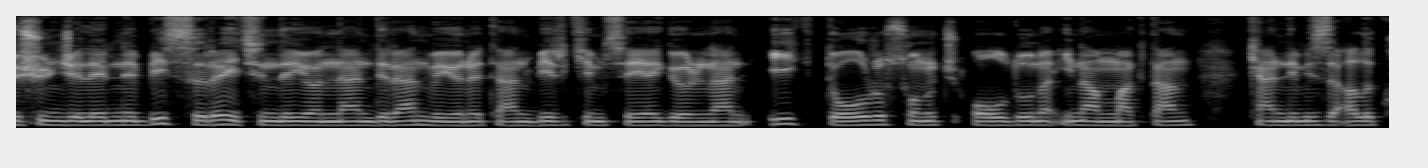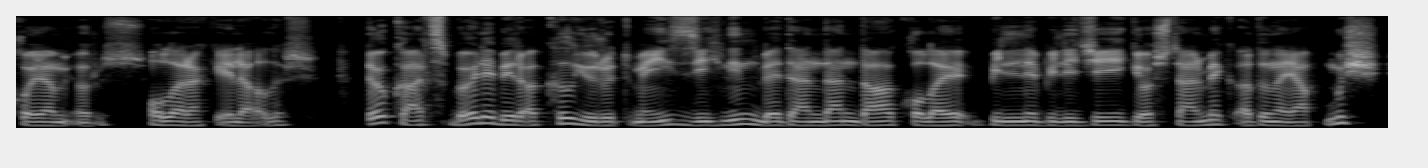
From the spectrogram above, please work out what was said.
düşüncelerini bir sıra içinde yönlendiren ve yöneten bir kimseye görünen ilk doğru sonuç olduğuna inanmaktan kendimizi alıkoyamıyoruz olarak ele alır. Descartes böyle bir akıl yürütmeyi zihnin bedenden daha kolay bilinebileceği göstermek adına yapmış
